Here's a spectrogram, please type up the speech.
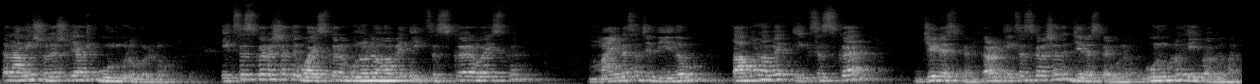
তাহলে আমি সোজাসুজি আগে গুণগুলো করে নেব। এক্স স্কোয়ারের সাথে ওয়াই স্কোয়ার গুণ হলে হবে X square Y square minus আছে দিয়ে দেবো। তারপর হবে এক্স স্কোয়ার জেড স্কোয়ার কারণ এক্স স্কোয়ারের সাথে জেড স্কোয়ার গুণ হবে। গুণগুলো এইভাবে হয়।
